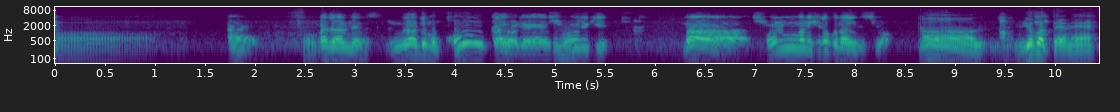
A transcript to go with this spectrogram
と。はい。まあ、残念です。まあ、でも今回はね、正直、まあ、そんなにひどくないんですよ。ああ、よかったよね。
